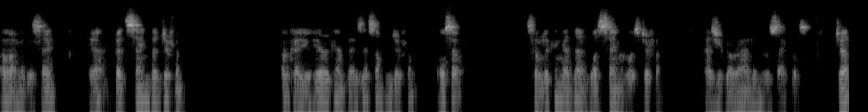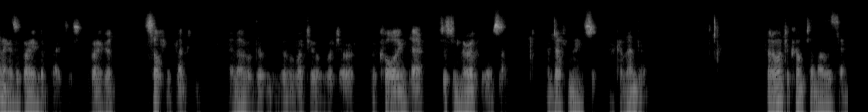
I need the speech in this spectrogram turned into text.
Oh, I'm at the same, yeah, but same but different. Okay, you're here again, but is there something different also? So looking at that, what's same and what's different as you go around in those cycles. Journaling is a very good practice, very good self-reflection. You know, the, the, what you're what you're recording there just a mirror for yourself. I definitely recommend it. But I want to come to another thing.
